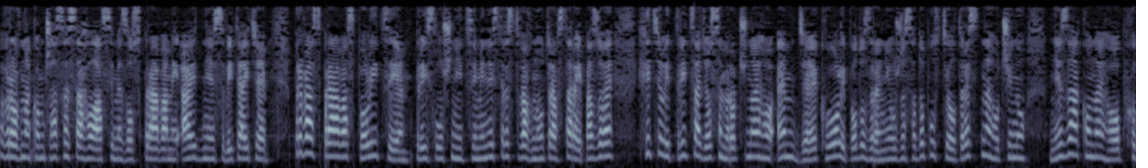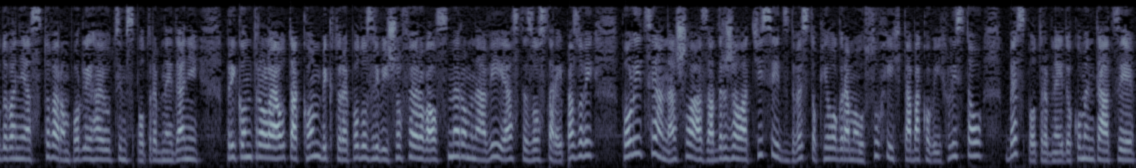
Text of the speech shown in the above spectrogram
V rovnakom čase sa hlásime so správami aj dnes. Vitajte. Prvá správa z polície. Príslušníci ministerstva vnútra v Starej Pazove chytili 38-ročného MD kvôli podozreniu, že sa dopustil trestného činu nezákonného obchodovania s tovarom podliehajúcim spotrebnej dani. Pri kontrole auta kombi, ktoré podozrivý šoféroval smerom na výjazd zo Starej Pazovy, polícia našla a zadržala 1200 kg suchých tabakových listov bez potrebnej dokumentácie.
